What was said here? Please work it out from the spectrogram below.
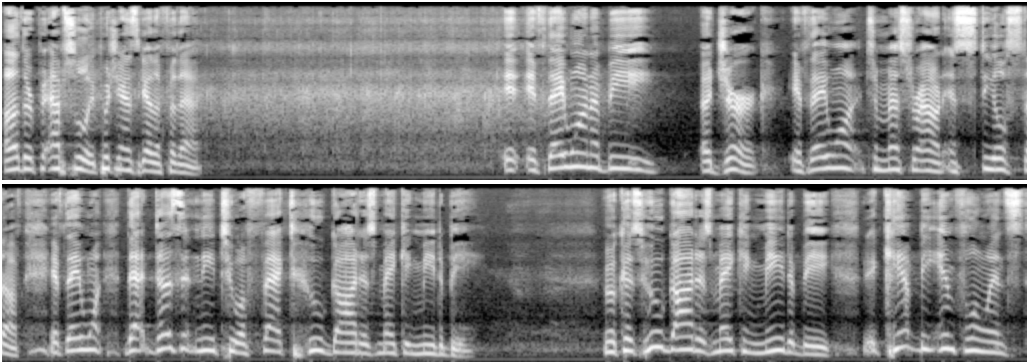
other, absolutely, put your hands together for that. If they want to be a jerk, if they want to mess around and steal stuff, if they want, that doesn't need to affect who God is making me to be. Because who God is making me to be, it can't be influenced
